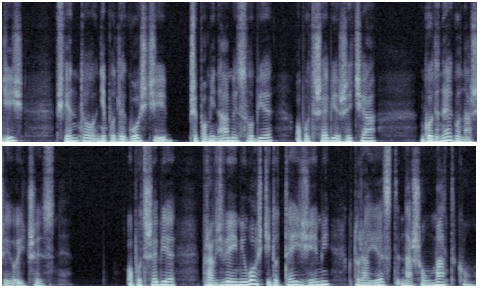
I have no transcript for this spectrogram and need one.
Dziś w święto niepodległości przypominamy sobie o potrzebie życia godnego naszej ojczyzny, o potrzebie prawdziwej miłości do tej ziemi, która jest naszą matką.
